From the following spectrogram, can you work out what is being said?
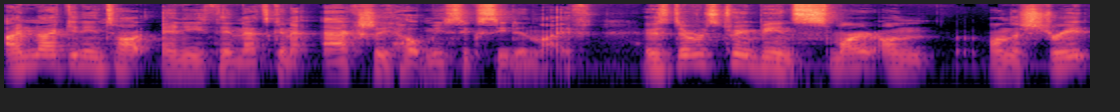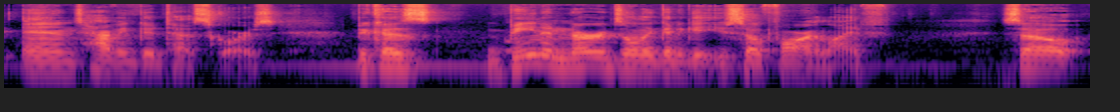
I'm not getting taught anything that's going to actually help me succeed in life. There's a difference between being smart on on the street and having good test scores because being a nerd's only going to get you so far in life. So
